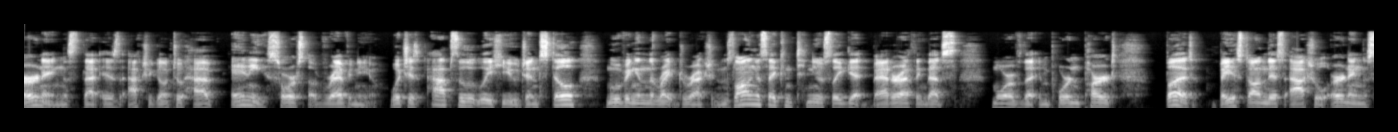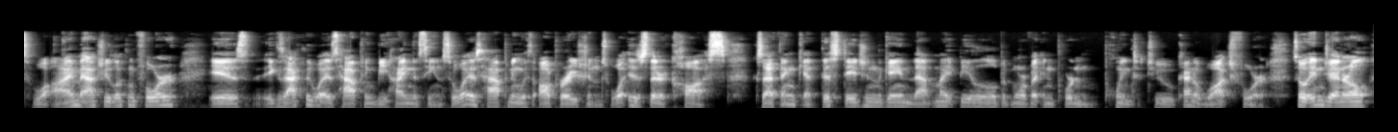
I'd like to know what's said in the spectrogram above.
earnings that is actually going to have any source of revenue, which is absolutely huge and still moving in the right direction. As long as they continuously get better, I think that's more of the important part. But based on this actual earnings, what I'm actually looking for is exactly what is happening behind the scenes. So what is happening with operations? What is their costs? Because I think at this stage in the game, that might be a little bit more of an important point to kind of watch for. So in general,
